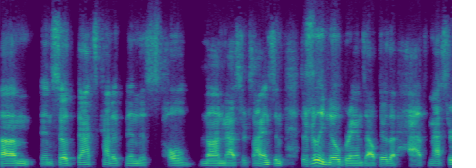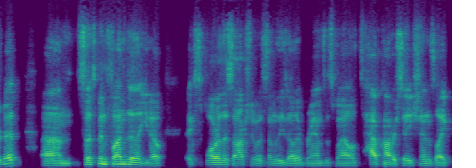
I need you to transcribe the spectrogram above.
Um, and so that's kind of been this whole non-mastered science. And there's really no brands out there that have mastered it. Um, so it's been fun to, you know, explore this option with some of these other brands as well, to have conversations like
